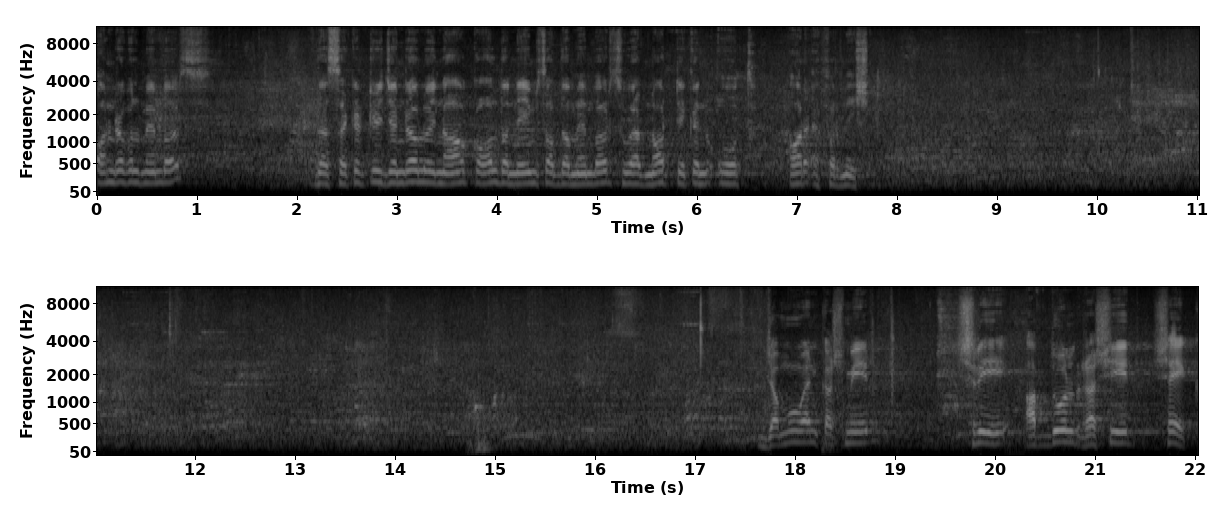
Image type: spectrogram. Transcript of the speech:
Honorable members, the Secretary General will now call the names of the members who have not taken oath or affirmation. Jammu and Kashmir Shri Abdul Rashid Sheikh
